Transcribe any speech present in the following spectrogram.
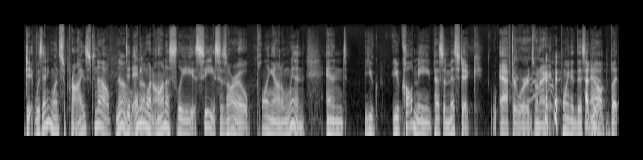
did, was anyone surprised? No, No. Did no. anyone honestly see Cesaro pulling out a win? And you you called me pessimistic afterwards when I pointed this I did. out, but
